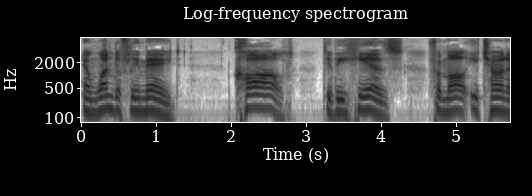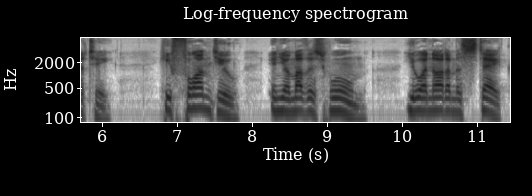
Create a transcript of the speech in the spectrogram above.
and wonderfully made, called to be His from all eternity. He formed you in your mother's womb. You are not a mistake.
